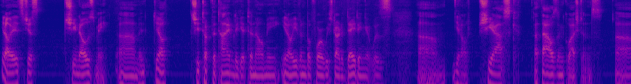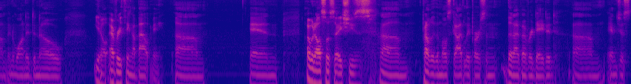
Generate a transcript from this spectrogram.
You know, it's just she knows me, um, and you know, she took the time to get to know me. You know, even before we started dating, it was um, you know, she asked a thousand questions um, and wanted to know, you know, everything about me. Um, and I would also say she's um, probably the most godly person that I've ever dated. Um, and just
